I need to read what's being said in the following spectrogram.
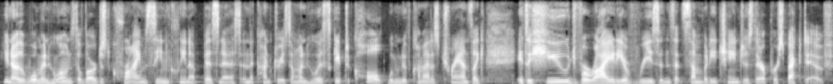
you know, the woman who owns the largest crime scene cleanup business in the country, someone who escaped a cult, women who've come out as trans. Like it's a huge variety of reasons that somebody changes their perspective.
